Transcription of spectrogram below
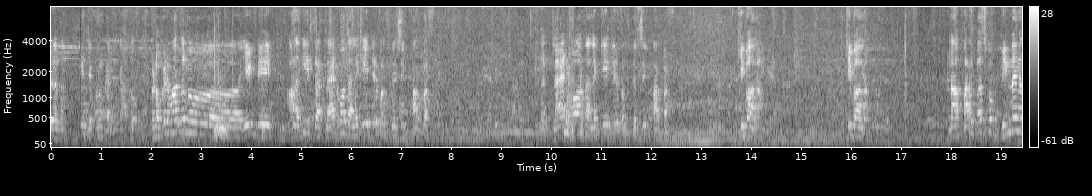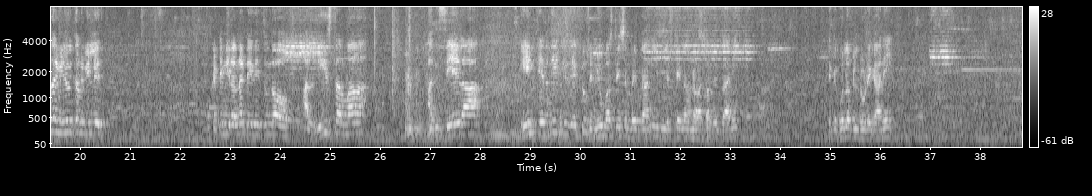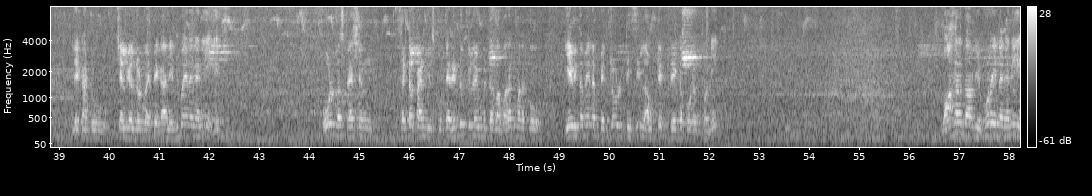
ఏదన్నా? నేను చెప్పడం కరెక్ట్ కాదు. బట్ ఒకటి మాత్రం ఏంటి? అది that land was allocated for specific purpose that land was allocated for specific purpose కిబాలా. కిబాలా. నా పర్పస్కు భిన్నంగా దాన్ని వినియోగించడానికి వీల్లేదు. ఒకటి మీరు అన్నట్టు ఏదైతుందో ఆ లీజ్ తర్మా అది సేలా ఏంటి అనేది ఇది ఎటు? న్యూ బస్ స్టేషన్ వైపు కానీ ఇది ఎస్కే నరకవాసం వైపు కానీ ఇక గుల్లపిల్లి రోడ్ కానీ లేక అటు చెల్గల్ రోడ్ వైపే కానీ ఎటు పోయినా కానీ old bus station centre point తీసుకుంటే రెండు కిలోమీటర్ల వరకు మనకు ఏ విధమైన పెట్రోల్ డీజిల్ అవుట్లెట్ లేకపోవడంతో వాహనదారులు ఎవరైనా కానీ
